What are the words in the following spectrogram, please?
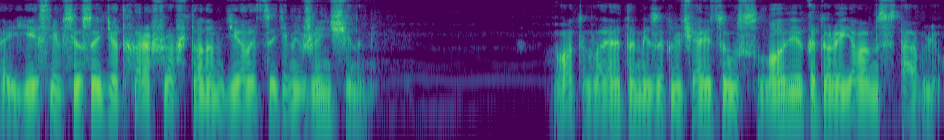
А если все сойдет хорошо, что нам делать с этими женщинами? Вот в этом и заключается условие, которое я вам ставлю.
